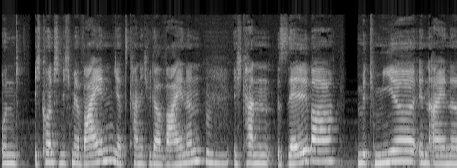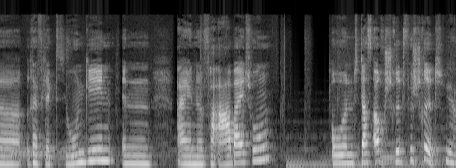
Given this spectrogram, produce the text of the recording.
Und ich konnte nicht mehr weinen, jetzt kann ich wieder weinen. Mhm. Ich kann selber mit mir in eine Reflexion gehen, in eine Verarbeitung und das auch Schritt für Schritt. Ja.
